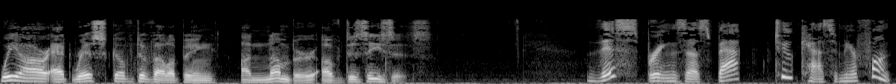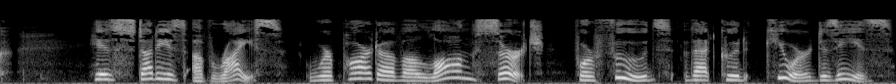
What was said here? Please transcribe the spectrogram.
we are at risk of developing a number of diseases. This brings us back to Casimir Funk. His studies of rice were part of a long search for foods that could cure disease.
